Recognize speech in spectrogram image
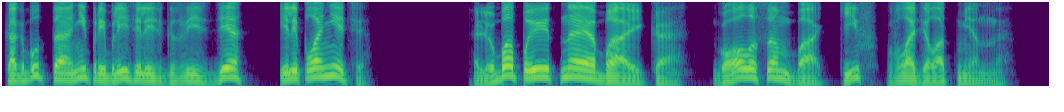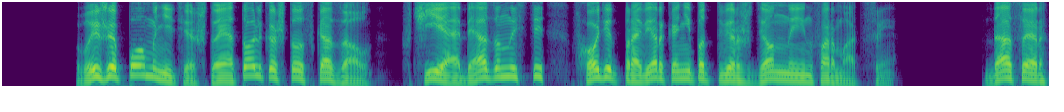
как будто они приблизились к звезде или планете. Любопытная байка. Голосом Бакиф владел отменно. Вы же помните, что я только что сказал, в чьи обязанности входит проверка неподтвержденной информации. Да, сэр.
